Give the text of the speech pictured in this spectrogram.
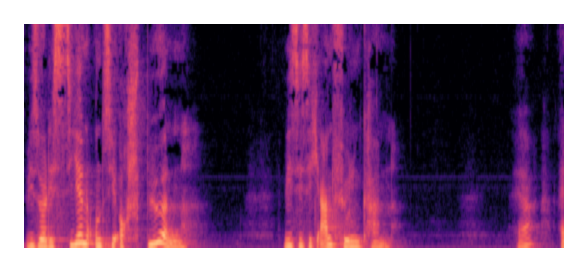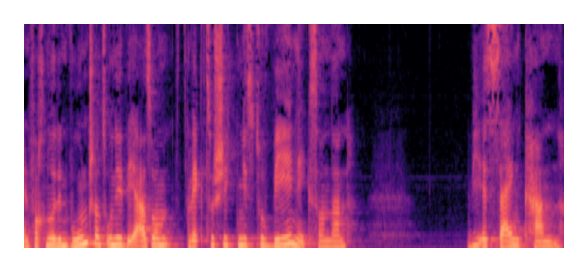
visualisieren und sie auch spüren, wie sie sich anfühlen kann. Ja, einfach nur den Wunsch ans Universum wegzuschicken ist zu wenig, sondern wie es sein kann,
